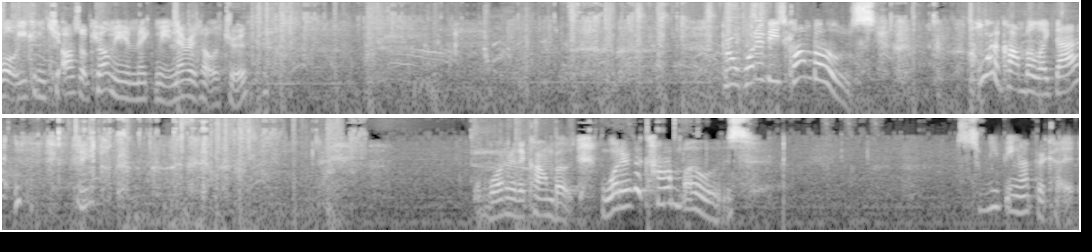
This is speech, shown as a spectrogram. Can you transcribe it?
Well, you can also kill me and make me never tell the truth. What are these combos? I want a combo like that. What are the combos? What are the combos? Sweeping uppercut.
